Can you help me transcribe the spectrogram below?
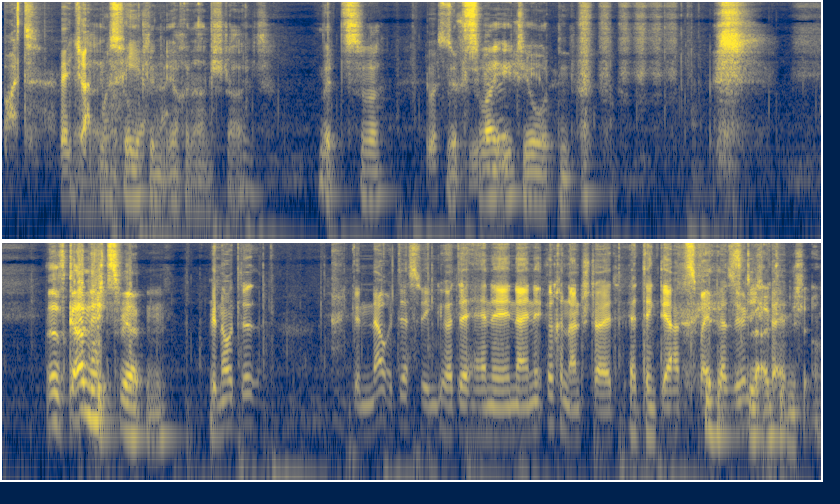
Gott, welche Ja, in einer Atmosphäre. dunklen Irrenanstalt. Mit zwei, so mit viele zwei. Idioten. Das kann nichts werden. Genau, de genau deswegen gehört der Henne in eine Irrenanstalt. Er denkt, er hat zwei Das klagt Persönlichkeiten. mich auch.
